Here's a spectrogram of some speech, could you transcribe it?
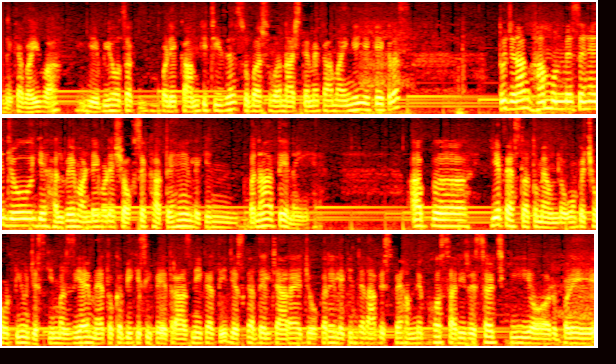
نے کہا، بھائی واہ، یہ بھی ہو سک، بڑے کام کی چیز ہے۔ صبح صبح ناشتے میں کام آئیں گے یہ کیک رس۔ تو جناب، ہم ان میں سے ہیں جو یہ حلوے مانڈے بڑے شوق سے کھاتے ہیں، لیکن بناتے نہیں ہیں۔ اب یہ فیصلہ تو میں ان لوگوں پہ چھوڑتی ہوں، جس کی مرضی ہے میں تو کبھی کسی پہ اعتراض نہیں کرتی، جس کا دل چاہ رہا ہے جو کرے۔ لیکن جناب، اس پہ ہم نے بہت ساری ریسرچ کی اور بڑے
